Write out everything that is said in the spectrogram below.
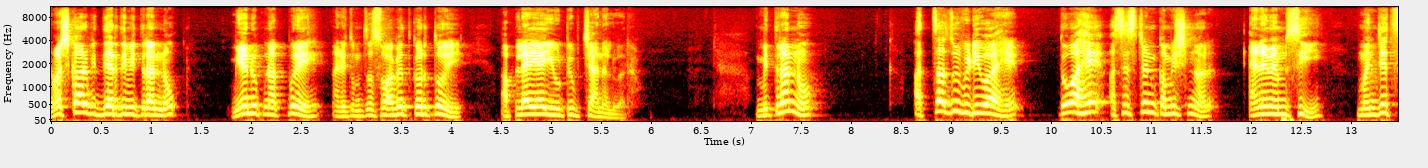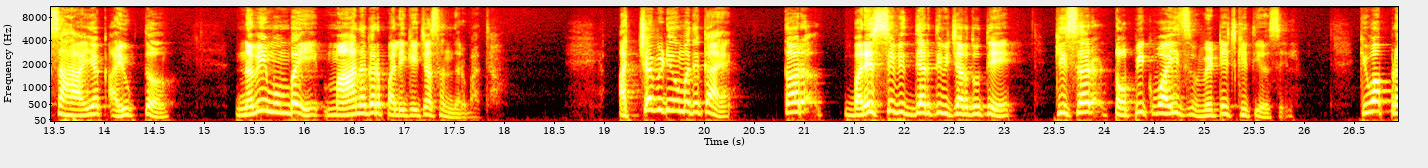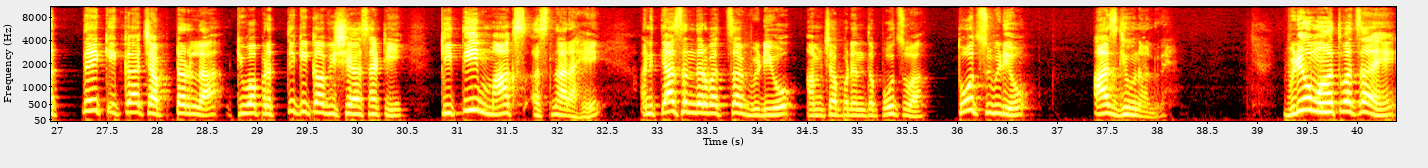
नमस्कार विद्यार्थी मित्रांनो मी अनुप नागपुरे आणि तुमचं स्वागत करतोय आपल्या या यूट्यूब चॅनलवर मित्रांनो आजचा जो व्हिडिओ आहे तो आहे assistant commissioner N M M C म्हणजेच सहाय्यक आयुक्त नवी मुंबई महानगरपालिकेच्या संदर्भात. आजच्या व्हिडिओमध्ये काय तर बरेचसे विद्यार्थी विचारत होते की सर टॉपिक वाईज वेटेज किती असेल? किंवा प्रत्येक प्रत्येक एका चॅप्टरला किंवा प्रत्येक एका विषयासाठी किती मार्क्स असणार आहे? आणि त्या संदर्भातचा व्हिडिओ आमच्यापर्यंत पोचवा तोच व्हिडिओ आज घेऊन आलोय. व्हिडिओ महत्त्वाचा आहे.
